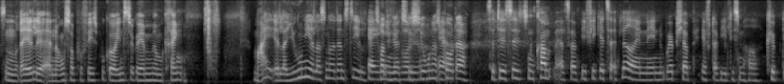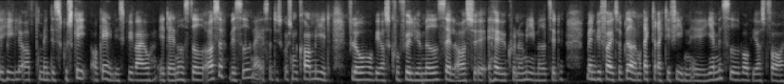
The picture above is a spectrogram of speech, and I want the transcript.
sådan reelle annoncer på Facebook og Instagram omkring maj eller juni eller sådan noget den stil. Ja, jeg tror, vi fik vores Jonas ja. på der. Så det så sådan kom, altså vi fik etableret en, en webshop, efter vi ligesom havde købt det hele op, men det skulle ske organisk. Vi var jo et andet sted også ved siden af, så det skulle sådan komme i et flow, hvor vi også kunne følge med selv og også øh, have økonomi med til det. Men vi får etableret en rigtig, rigtig fin øh, hjemmeside, hvor vi også får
